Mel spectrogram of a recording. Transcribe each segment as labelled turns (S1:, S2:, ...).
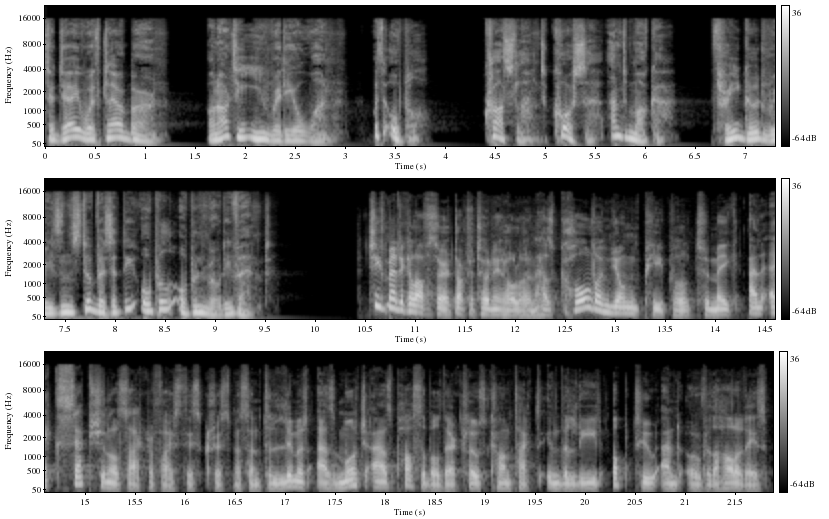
S1: Today with Claire Byrne on RTE Radio 1 with Opel. Crossland, Corsa, and Mokka. Three good reasons to visit the Opel Open Road event.
S2: Chief Medical Officer Dr. Tony Holohan has called on young people to make an exceptional sacrifice this Christmas and to limit as much as possible their close contact in the lead up to and over the holidays.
